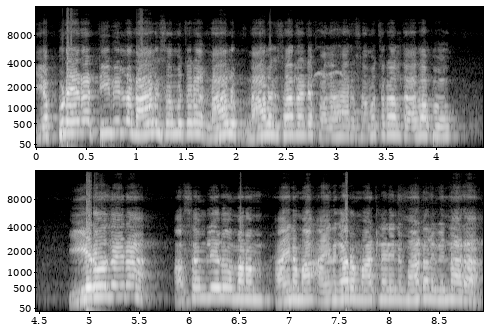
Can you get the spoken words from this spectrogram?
ఎప్పుడైనా టీవీలో నాలుగు సంవత్సరాలు నాలుగు నాలుగు సార్లు అంటే పదహారు సంవత్సరాలు దాదాపు. ఏ రోజైనా అసెంబ్లీలో మనం ఆయన మా- ఆయన గారు మాట్లాడిన మాటలు విన్నారా?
